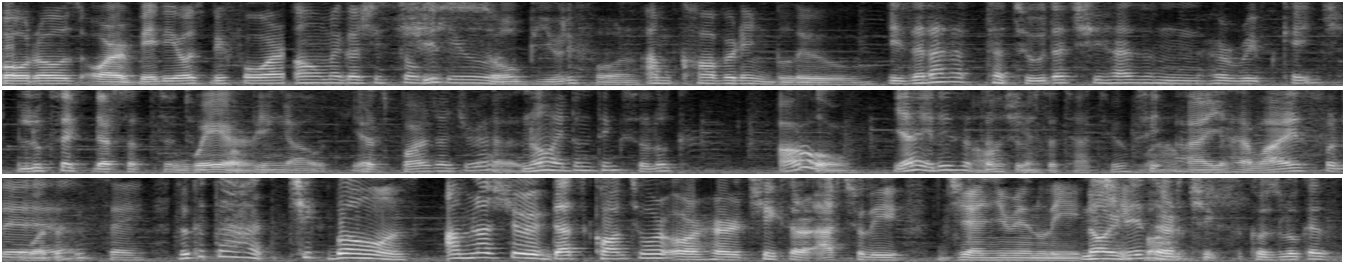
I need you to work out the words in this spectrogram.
photos or videos before. Oh my gosh, she's so she's cute. so beautiful. I'm covered in blue. Is that a tattoo that she has on her rib cage? It looks like there's a tattoo Where? popping out. That's part of the dress. No, I don't think so. Look. Oh. Yeah, it is a Oh, tattoo. she has a tattoo. See, Wow. I have eyes for the. What does it say? Look at that cheekbones. I'm not sure if that's contour or her cheeks are actually genuinely. No, it is her cheeks. Cause look as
